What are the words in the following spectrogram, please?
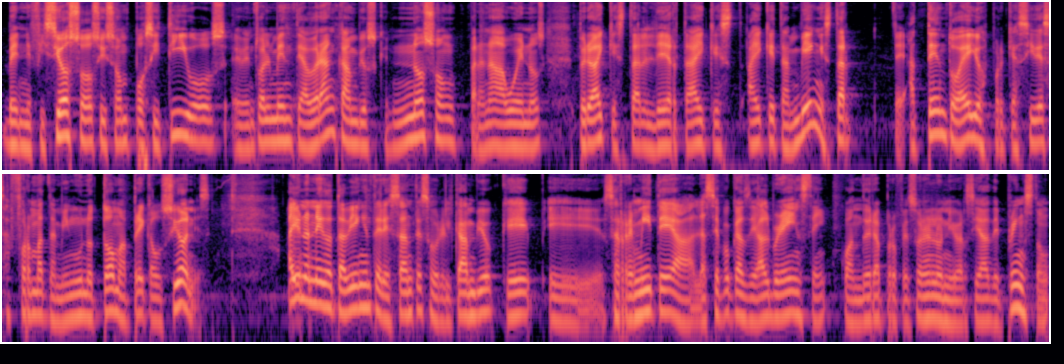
beneficiosos y son positivos, eventualmente habrán cambios que no son para nada buenos, pero hay que estar alerta, hay que, hay que también estar eh, atento a ellos porque así de esa forma también uno toma precauciones. Hay una anécdota bien interesante sobre el cambio que eh, se remite a las épocas de Albert Einstein, cuando era profesor en la Universidad de Princeton.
